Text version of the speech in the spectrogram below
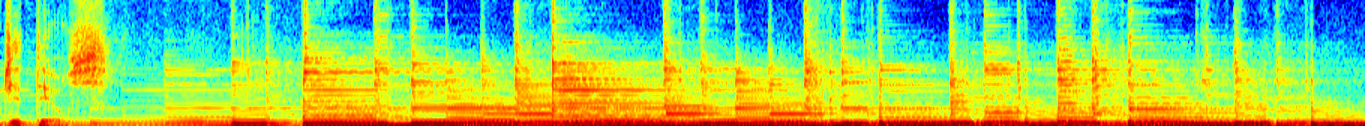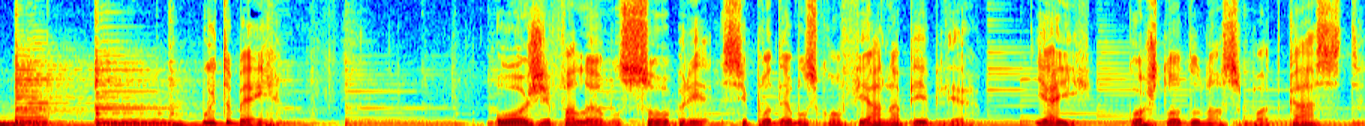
de Deus. Bem, hoje falamos sobre se podemos confiar na Bíblia. E aí, gostou do nosso podcast?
